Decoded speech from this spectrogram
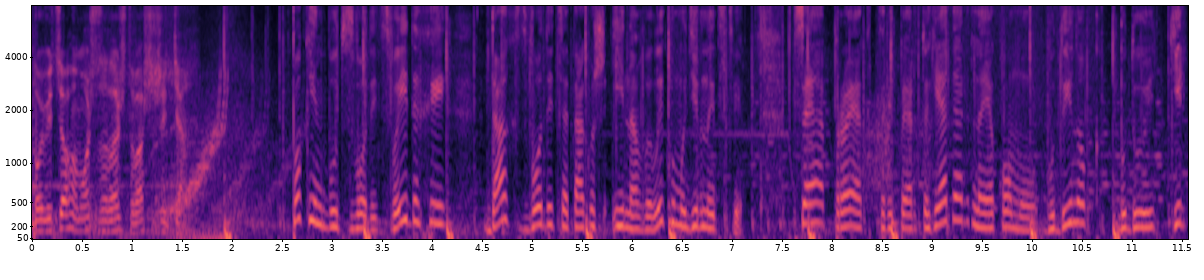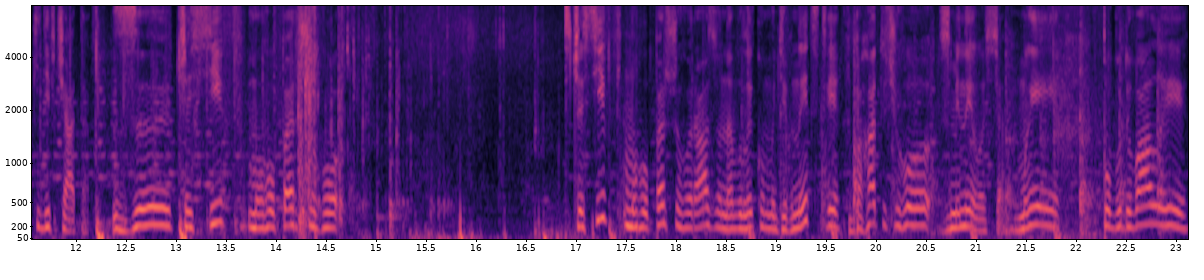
бо від цього може залежати ваше життя. Поки інбут зводить свої дахи, дах зводиться також і на великому будівництві. Це проект Repair Together, на якому будинок будують тільки дівчата. З часів мого першого. Часів мого першого разу на великому будівництві багато чого змінилося. Ми побудували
